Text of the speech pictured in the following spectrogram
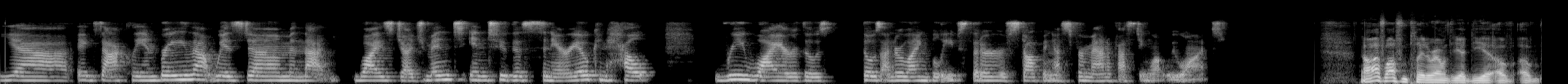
Yeah, exactly. And bringing that wisdom and that wise judgment into this scenario can help rewire those those underlying beliefs that are stopping us from manifesting what we want. Now, I've often played around with the idea of, of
